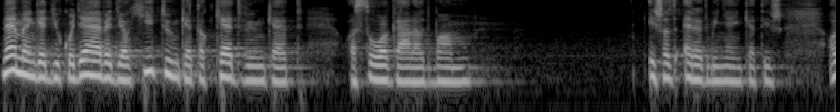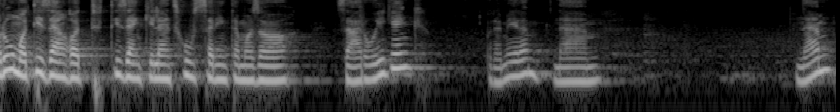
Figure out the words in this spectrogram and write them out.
nem engedjük, hogy elvegye a hitünket, a kedvünket a szolgálatban, és az eredményeinket is. A Róma 16, 19, 20 szerintem az a záróigénk. Remélem? Nem. Nem?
